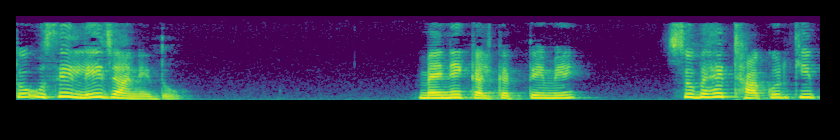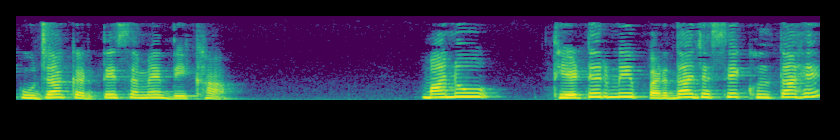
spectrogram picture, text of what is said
तो उसे ले जाने दो। मैंने कलकत्ते में सुबह ठाकुर की पूजा करते समय देखा, मानो थिएटर में पर्दा जैसे खुलता है?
